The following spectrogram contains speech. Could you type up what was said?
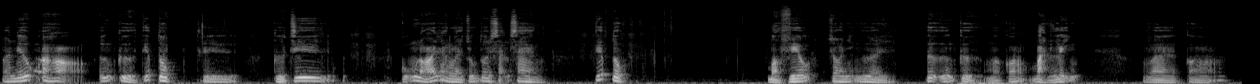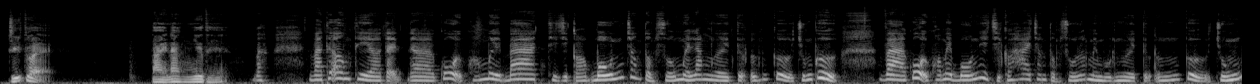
Và nếu mà họ ứng cử tiếp tục thì cử tri cũng nói rằng là chúng tôi sẵn sàng tiếp tục bỏ phiếu cho những người tự ứng cử mà có bản lĩnh và có trí tuệ, tài năng như thế. Vâng. Và thưa ông thì ờ, tại uh, Quốc hội khóa 13 thì chỉ có 4 trong tổng số 15 người tự ứng cử trúng cử và Quốc hội khóa 14 thì chỉ có 2 trong tổng số là 11 người tự ứng cử trúng.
